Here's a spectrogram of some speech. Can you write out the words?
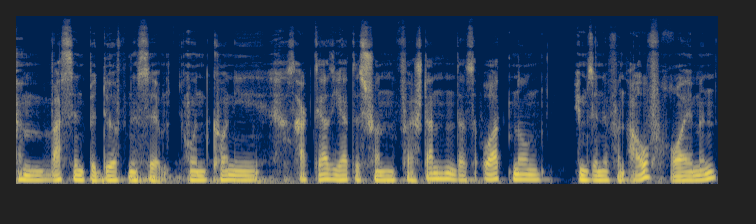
ähm, was sind Bedürfnisse? Und Conny sagt ja, sie hat es schon verstanden, dass Ordnung im Sinne von Aufräumen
